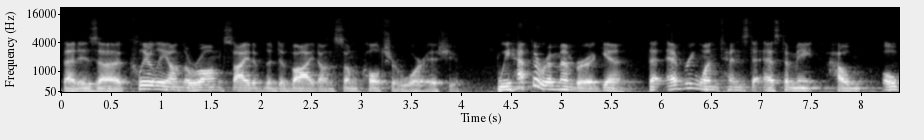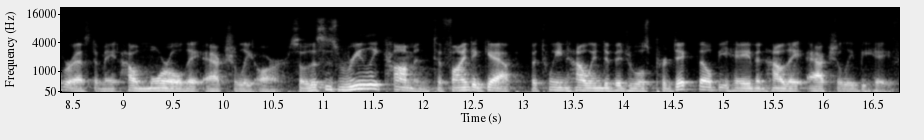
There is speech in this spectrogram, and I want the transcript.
that is uh, clearly on the wrong side of the divide on some culture war issue we have to remember again that everyone tends to estimate how overestimate how moral they actually are. So this is really common to find a gap between how individuals predict they'll behave and how they actually behave.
